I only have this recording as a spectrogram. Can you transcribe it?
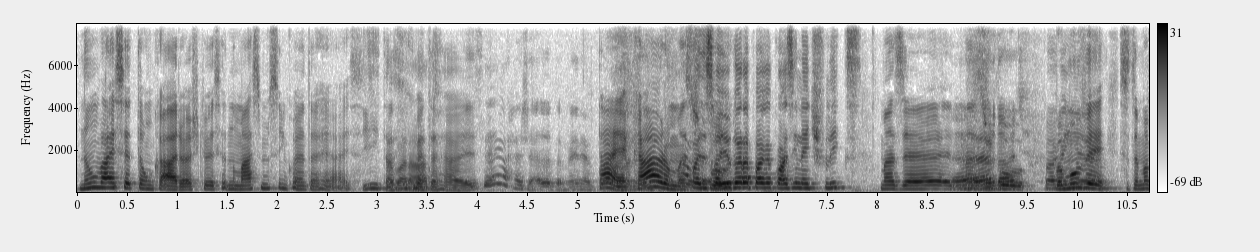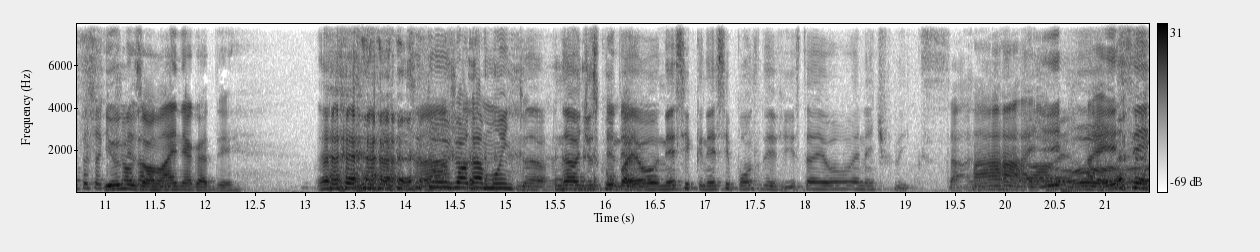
Não vai ser tão caro, eu acho que vai ser no máximo 50 reais. Ih, tá Mas barato. 50 reais é rajada também, né? Tá, é caro, mas. Ah, mas isso tipo, aí o cara paga quase Netflix. Mas é. É, mas, é tipo, vamos ver. Se tem uma pessoa que Filmes joga online HD. Se tu joga muito. Não, não desculpa, eu, nesse, nesse ponto de vista, eu é Netflix. Tá, Ah, aí, Oh, aí sim,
